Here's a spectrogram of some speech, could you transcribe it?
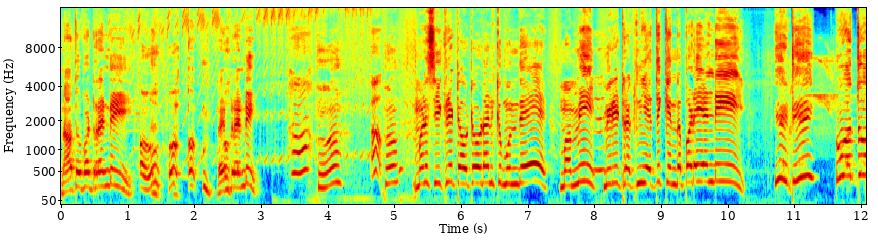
నాతో పాటు రండి. రండి రండి. మన సీక్రెట్ అవుట్ అవడానికి ముందే మమ్మీ మీరు ఈ ట్రక్ని ఎత్తి కింద పడేయండి. ఏంటి? వద్దు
